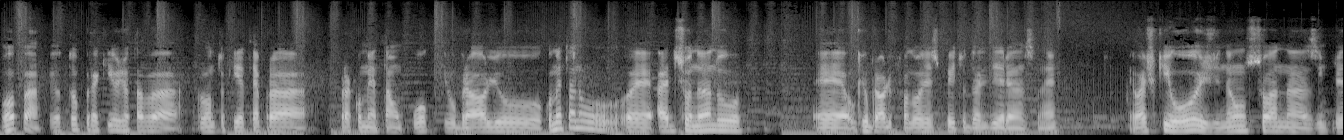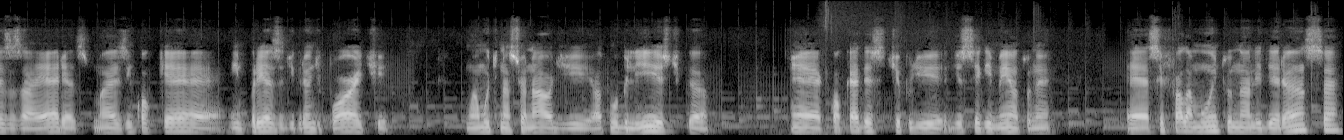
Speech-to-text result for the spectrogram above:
Opa, eu tô por aqui, eu já tava pronto aqui até pra, pra comentar um pouco. E o Braulio, comentando, é, adicionando é, o que o Braulio falou a respeito da liderança, né? Eu acho que hoje, não só nas empresas aéreas, mas em qualquer empresa de grande porte, uma multinacional de automobilística, é, qualquer desse tipo de, de segmento, né? É, se fala muito na liderança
